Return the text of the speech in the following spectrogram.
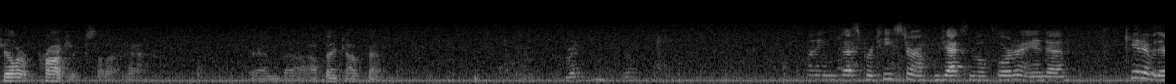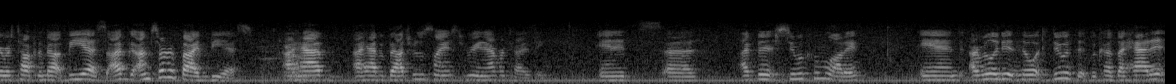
killer projects that I have. And uh, I think I've found them. My name is Vesper Teester. I'm from Jacksonville, Florida, and uh, Kit over there was talking about BS. I've, I'm certified in BS. I have I have a bachelor's of science degree in advertising, and it's uh, I finished summa cum laude, and I really didn't know what to do with it because I had it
